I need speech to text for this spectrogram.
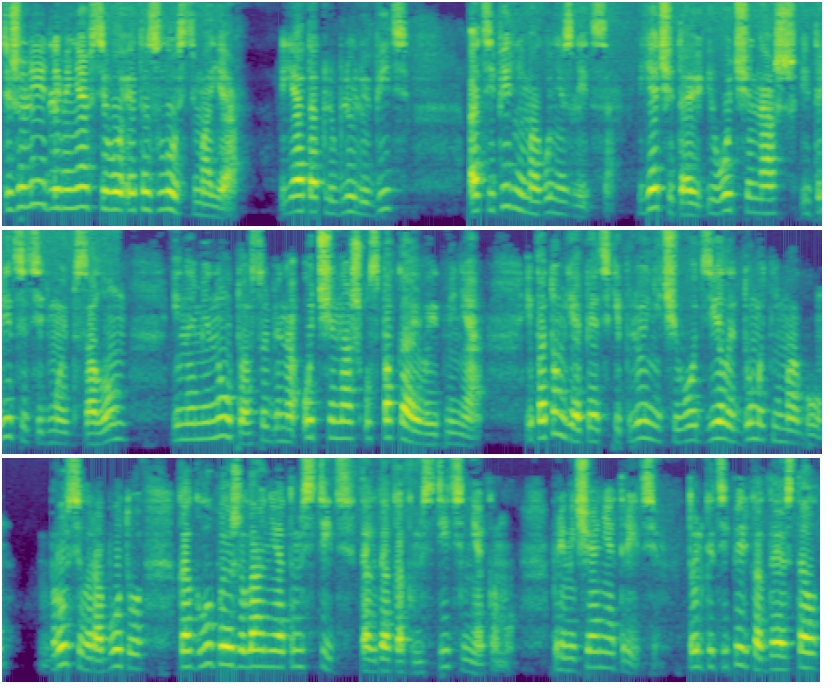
Тяжелее для меня всего эта злость моя. Я так люблю любить, а теперь не могу не злиться. Я читаю и «Отче наш», и тридцать седьмой псалом, и на минуту, особенно «Отче наш» успокаивает меня — и потом я опять киплю и ничего делать, думать не могу. Бросил работу, как глупое желание отмстить, тогда как мстить некому. Примечание третье. Только теперь, когда я стал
